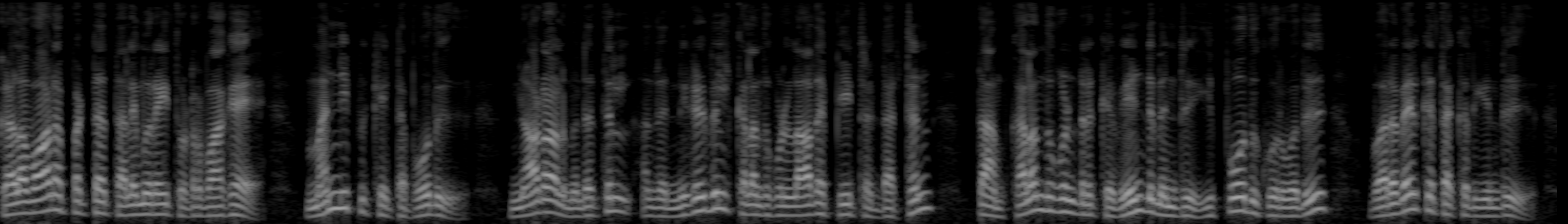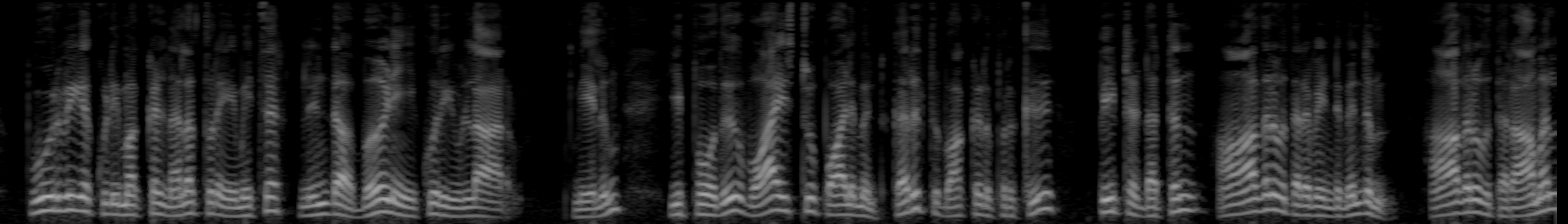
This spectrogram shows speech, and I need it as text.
களவாடப்பட்ட தலைமுறை தொடர்பாக மன்னிப்பு கேட்டபோது நாடாளுமன்றத்தில் அந்த நிகழ்வில் கலந்து கொள்ளாத பீட்டர் டட்டன் தாம் கலந்து கொண்டிருக்க வேண்டும் என்று இப்போது கூறுவது வரவேற்கத்தக்கது என்று பூர்வீக குடிமக்கள் நலத்துறை அமைச்சர் லிண்டா பேர்னி கூறியுள்ளார். மேலும் இப்போது வாய்ஸ் டு பார்லிமெண்ட் கருத்து வாக்கெடுப்பிற்கு பீட்டர் டட்டன் ஆதரவு தர வேண்டும் என்றும் ஆதரவு தராமல்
